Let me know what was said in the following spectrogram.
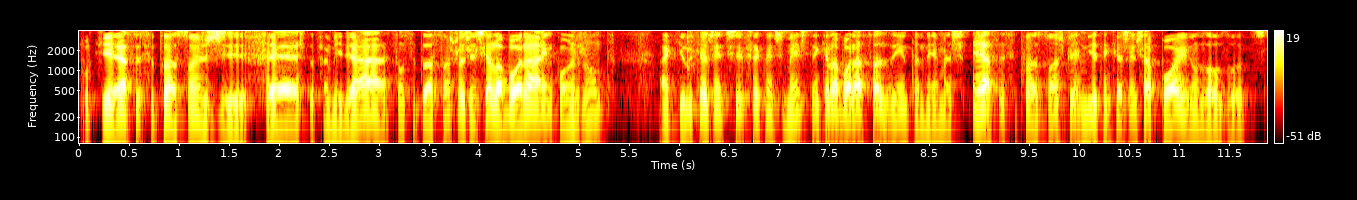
Porque essas situações de festa familiar são situações para a gente elaborar em conjunto aquilo que a gente frequentemente tem que elaborar sozinho também, mas essas situações permitem que a gente apoie uns aos outros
